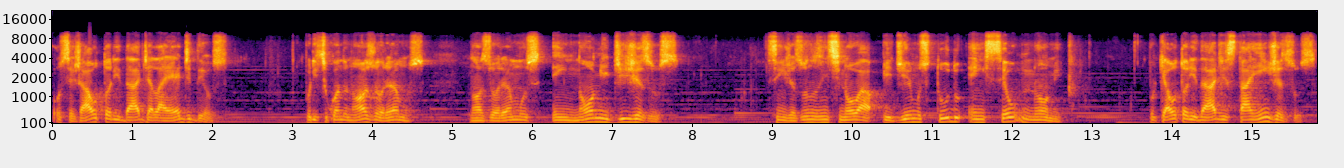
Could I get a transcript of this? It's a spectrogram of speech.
Ou seja, a autoridade ela é de Deus. Por isso quando nós oramos, nós oramos em nome de Jesus. Sim, Jesus nos ensinou a pedirmos tudo em seu nome porque a autoridade está em Jesus.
